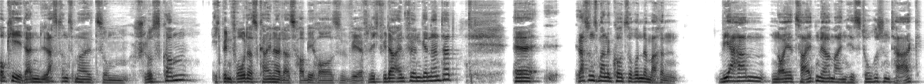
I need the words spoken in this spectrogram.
Okay, dann lasst uns mal zum Schluss kommen. Ich bin froh, dass keiner das Hobbyhorse Wehrpflicht wieder einführen genannt hat. Äh, lass uns mal eine kurze Runde machen. Wir haben neue Zeiten, wir haben einen historischen Tag.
